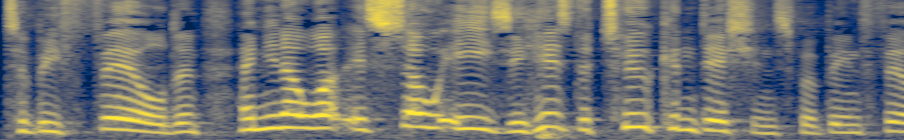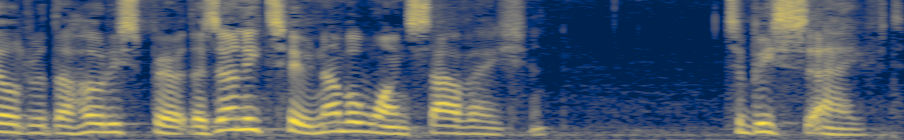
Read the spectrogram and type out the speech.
to be filled. And, and you know what? It's so easy. Here's the two conditions for being filled with the Holy Spirit. There's only two. Number one, salvation, to be saved.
